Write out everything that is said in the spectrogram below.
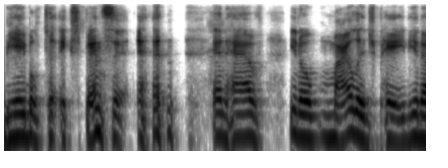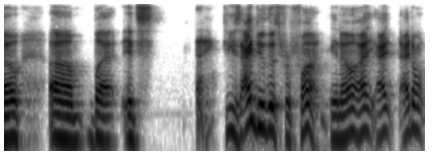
be able to expense it and and have you know mileage paid you know um but it's geez i do this for fun you know i i, I don't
